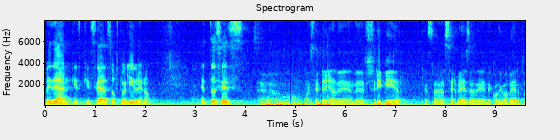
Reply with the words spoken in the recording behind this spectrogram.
la idea es que sea software libre, ¿no? Entonces... Sería bueno como, esa idea de, de, Free que es una cerveza de, código abierto,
